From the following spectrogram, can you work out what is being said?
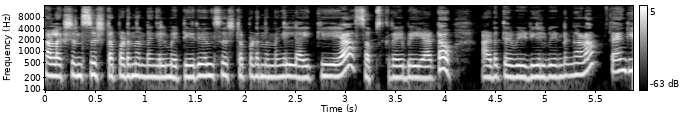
കളക്ഷൻസ് ഇഷ്ടപ്പെടുന്നുണ്ടെങ്കിൽ മെറ്റീരിയൽസ് ഇഷ്ടപ്പെടുന്നുണ്ടെങ്കിൽ ലൈക്ക് ചെയ്യുക സബ്സ്ക്രൈബ് ചെയ്യുക കേട്ടോ അടുത്ത വീഡിയോയിൽ വീണ്ടും കാണാം. താങ്ക്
